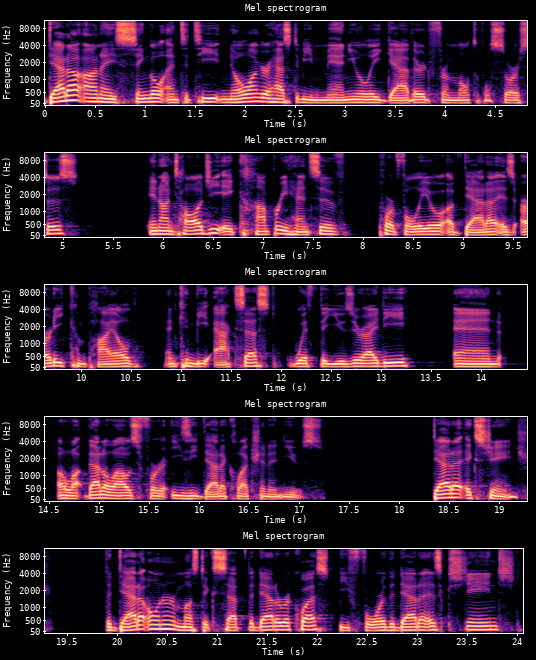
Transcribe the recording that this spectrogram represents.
Data on a single entity no longer has to be manually gathered from multiple sources. In ontology, a comprehensive portfolio of data is already compiled and can be accessed with the user ID and that allows for easy data collection and use. Data exchange. The data owner must accept the data request before the data is exchanged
